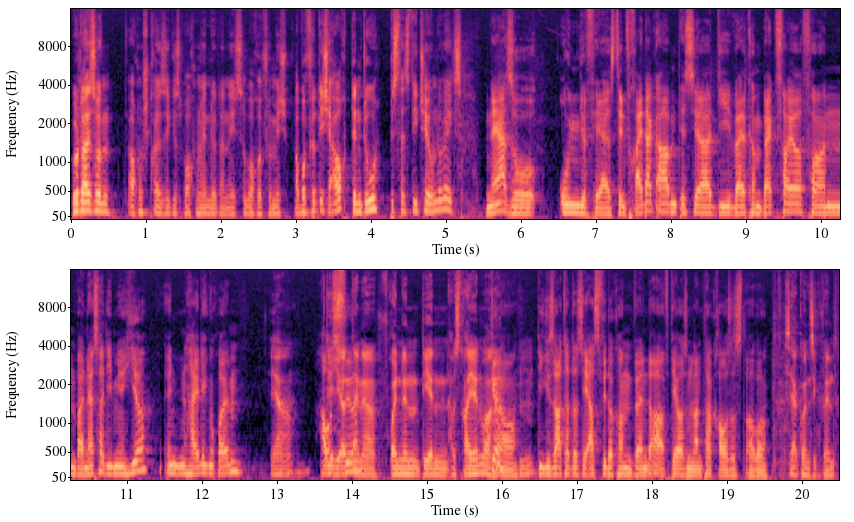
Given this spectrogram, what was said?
Wird also ein, auch ein stressiges Wochenende dann nächste Woche für mich. Aber für dich auch, denn du bist als DJ unterwegs. naja, so ungefähr. Also Den Freitagabend ist ja die Welcome Back Feier von Vanessa, die mir hier in den Heiligen Räumen Ja. ausführen. deine Freundin, die in Australien war. Genau, Ne? die gesagt hat, dass sie erst wiederkommt, wenn der AfD aus dem Landtag raus ist, aber Sehr konsequent.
